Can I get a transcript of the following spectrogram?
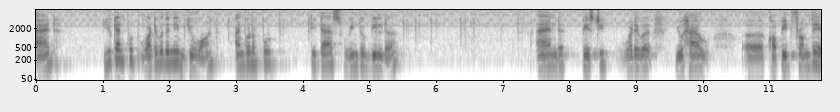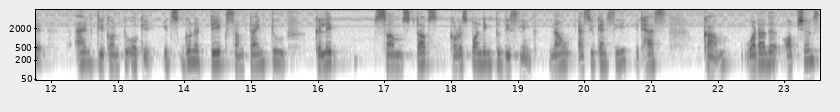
add you can put whatever the name you want. I'm gonna put it as window builder and paste it whatever you have uh, copied from there and click on to OK it's gonna take some time to collect some stuffs corresponding to this link. Now as you can see it has come what are the options?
